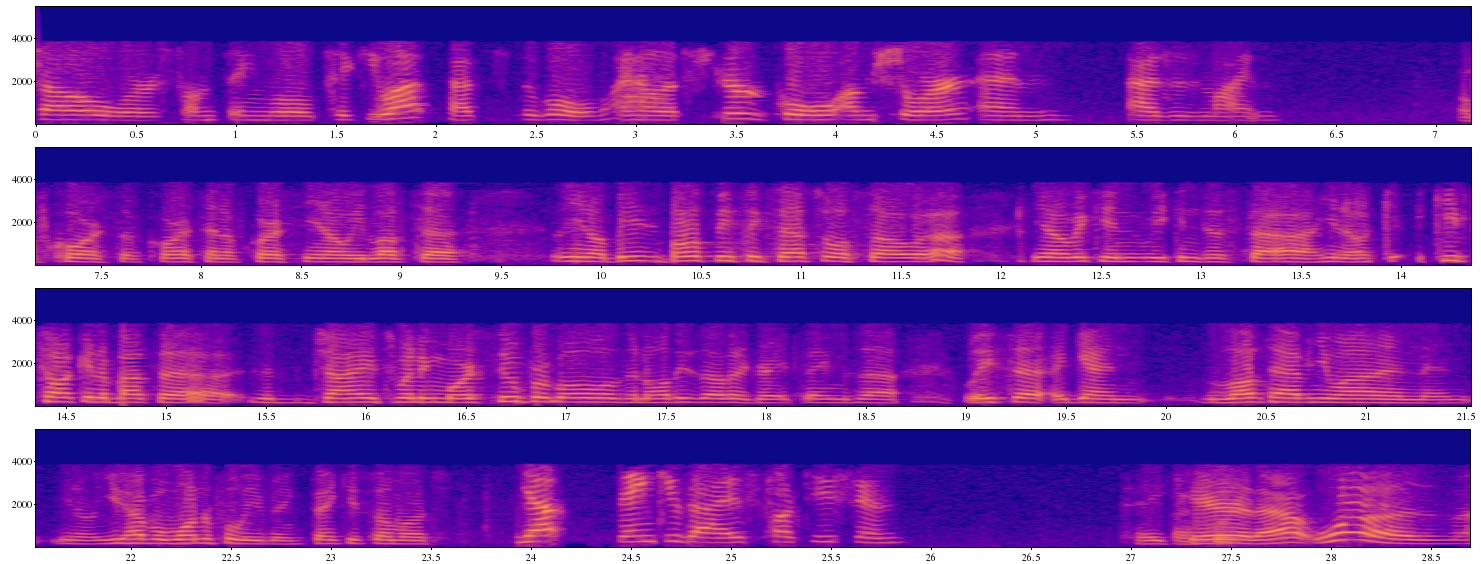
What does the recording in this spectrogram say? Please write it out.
show or something will pick you up. That's the goal. I know that's your goal, I'm sure, and as is mine. Of course, of course, and of course, you know, we'd love to, you know, be both be successful. So, uh, you know, we can we can just, uh, you know, k- keep talking about the, the Giants winning more Super Bowls and all these other great things. Uh, Lisa, again, loved having you on, and, and you know, you have a wonderful evening. Thank you so much. Yep. Thank you guys. Talk to you soon. Take Thank care. you. That was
